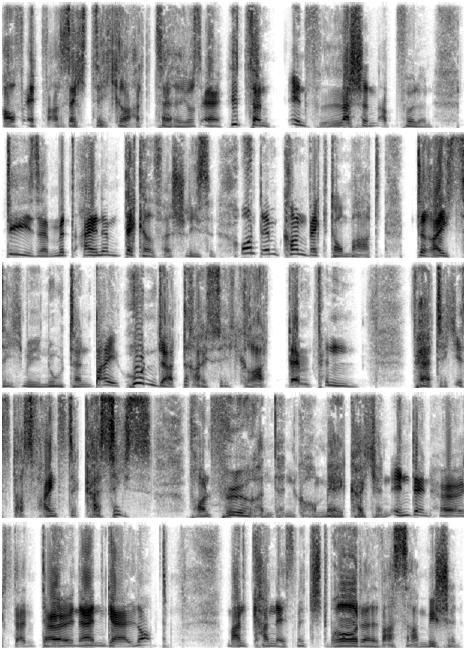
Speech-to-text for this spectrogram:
auf etwa 60 Grad Celsius erhitzen, in Flaschen abfüllen, diese mit einem Deckel verschließen und im Konvektomat 30 Minuten bei 130 Grad dämpfen. Fertig ist das feinste Cassis, von führenden Gourmetköchen in den höchsten Tönen gelobt. Man kann es mit Sprudelwasser mischen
